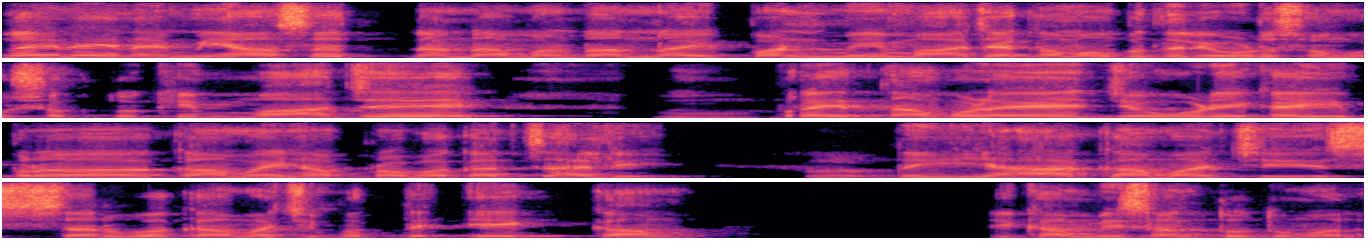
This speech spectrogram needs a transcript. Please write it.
नाही नाही नाही. मी असं त्यांना म्हणणार नाही. पण मी माझ्या कामाबद्दल एवढं सांगू शकतो की माझे प्रयत्नामुळे जेवढे काही कामं ह्या प्रभागात झाली तर ह्या कामाची सर्व कामाची फक्त एक काम ते काम मी सांगतो तुम्हाला.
